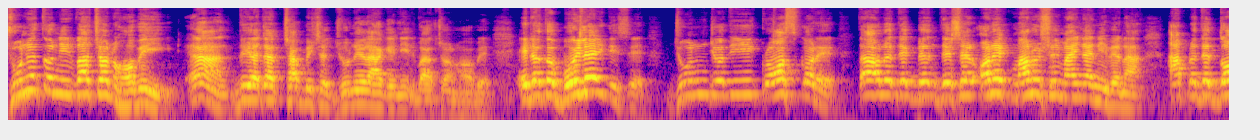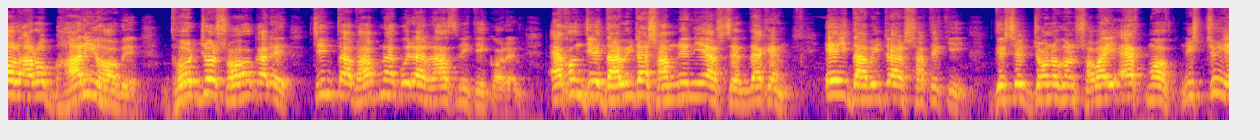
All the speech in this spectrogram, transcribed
জুনে তো নির্বাচন হবেই। হ্যাঁ দুই হাজার ছাব্বিশে জুনের আগে নির্বাচন হবে। এটা তো বইলাই দিছে। জুন যদি ক্রস করে, তাহলে দেখবেন দেশের অনেক মানুষই মাইনা নিবে না। আপনাদের দল আরও ভারী হবে। ধৈর্য সহকারে চিন্তা ভাবনা করে রাজনীতি করেন। এখন যে দাবিটা সামনে নিয়ে আসছেন, দেখেন, এই দাবিটার সাথে কি? দেশের জনগণ সবাই একমত, নিশ্চয়ই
